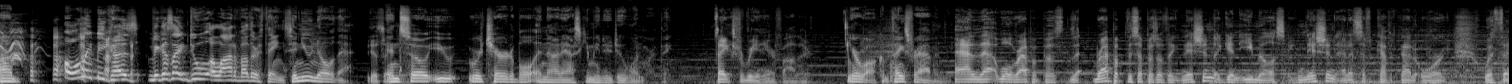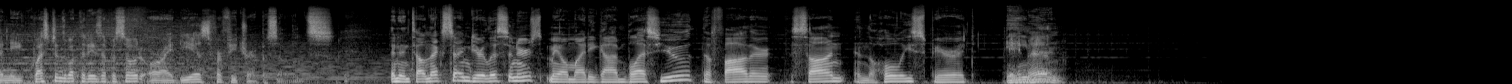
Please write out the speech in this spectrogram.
Um, only because because I do a lot of other things, and you know that. Yes, and so you were charitable in not asking me to do one more thing. Thanks for being here, Father. You're welcome. Thanks for having me. And that will wrap up wrap up this episode of Ignition. Again, email us ignition at sfcatholic.org with any questions about today's episode or ideas for future episodes. And until next time, dear listeners, may Almighty God bless you, the Father, the Son, and the Holy Spirit. Amen.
